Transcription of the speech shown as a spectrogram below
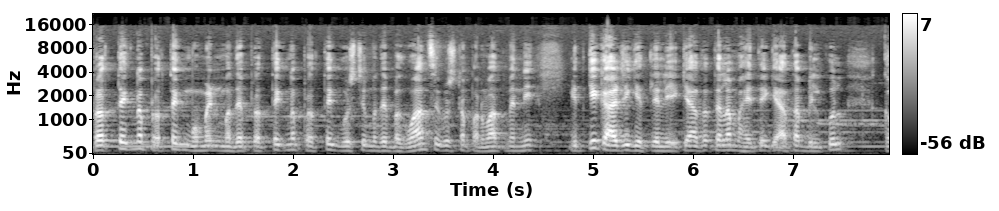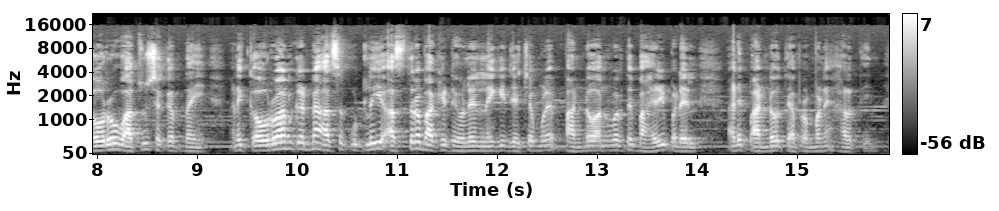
प्रत्येकनं प्रत्येक मोमेंटमध्ये प्रत्येकनं प्रत्येक गोष्टीमध्ये भगवान श्रीकृष्ण परमात्म्यांनी इतकी काळजी घेतलेली आहे की आता त्याला माहिती आहे की आता बिलकुल कौरव वाचू शकत नाही. आणि कौरवांकडनं असं कुठलंही अस्त्र बाकी ठेवलेलं नाही की ज्याच्यामुळे पांडवांवर ते बाहेरी पडेल आणि पांडव त्याप्रमाणे हरतील. येईल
